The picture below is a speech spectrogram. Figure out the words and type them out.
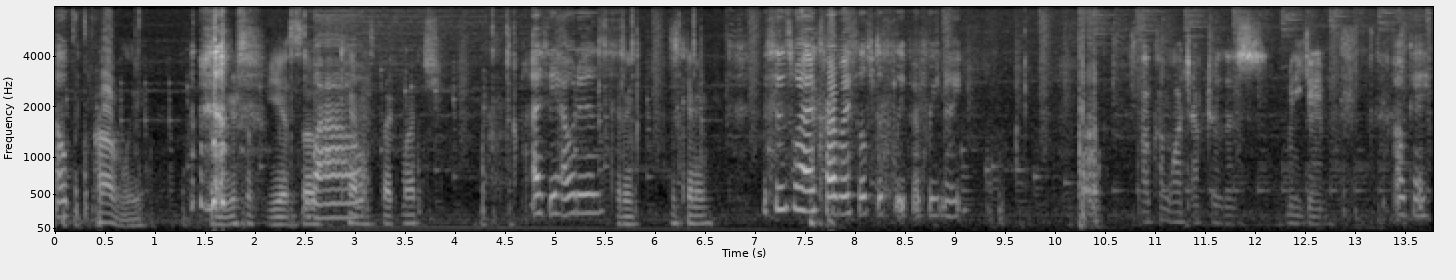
Help. Probably. Yeah, you're Sophia, so Wow. can't expect much. I see how it is. Kidding. Just kidding. This is why I cry myself to sleep every night. I'll come watch after this mini game. Okay.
